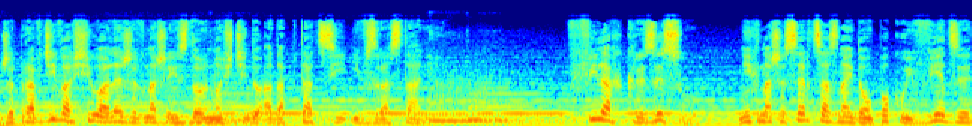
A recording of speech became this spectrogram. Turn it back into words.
że prawdziwa siła leży w naszej zdolności do adaptacji i wzrastania. W chwilach kryzysu, niech nasze serca znajdą pokój w wiedzy,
